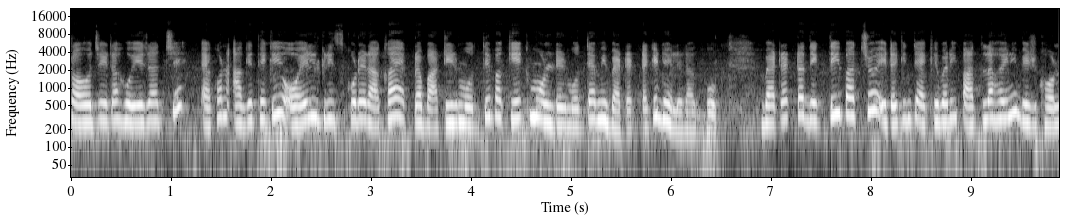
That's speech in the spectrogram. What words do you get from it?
সহজে এটা হয়ে যাচ্ছে। এখন আগে থেকেই অয়েল গ্রিস করে রাখা একটা বাটির মধ্যে বা কেক মোল্ডের মধ্যে আমি ব্যাটারটাকে ঢেলে রাখব। ব্যাটারটা দেখতেই পাচ্ছ, এটা কিন্তু একেবারেই পাতলা হয়নি, বেশ ঘন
